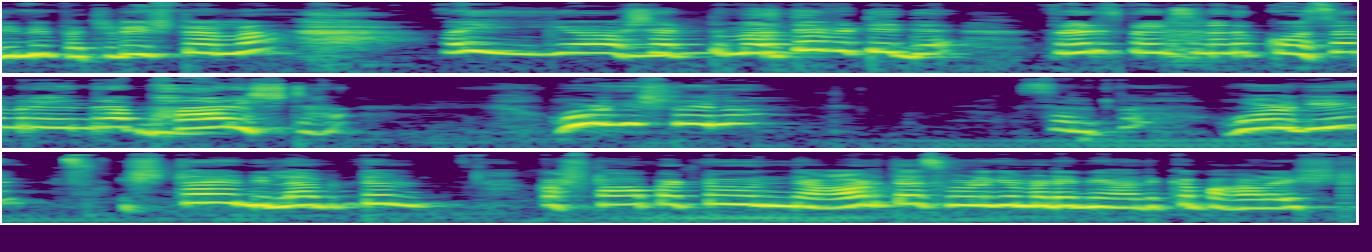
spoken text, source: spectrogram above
ನಿನ್ನೆ ಪಚಡಿ ಇಷ್ಟ ಅಲ್ಲ? ಅಯ್ಯೋ ಶಟ್ ಮರ್ತೇ ಬಿಟ್ಟಿದ್ದೆ. ಫ್ರೆಂಡ್ಸ್ ಫ್ರೆಂಡ್ಸ್ ನನಗೆ ಕೋಸಂಬರಿ ಅಂದ್ರೆ ಭಾಳ ಇಷ್ಟ. ಹೋಳ್ಗೆ ಇಷ್ಟ ಇಲ್ಲ? ಸ್ವಲ್ಪ. ಹೋಳ್ಗೆ ಇಷ್ಟ ಏನಿಲ್ಲ ಬಟ್ ಕಷ್ಟಪಟ್ಟು ಒಂದು ಎರಡು ತಾಸು ಹೋಳಿಗೆ ಮಾಡೀನಿ ಅದಕ್ಕೆ ಭಾಳ ಇಷ್ಟ.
